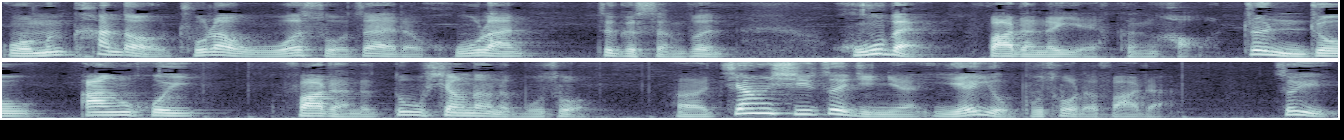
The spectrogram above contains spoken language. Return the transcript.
我们看到，除了我所在的湖南这个省份，湖北发展的也很好，郑州、安徽发展的都相当的不错。呃，江西这几年也有不错的发展，所以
